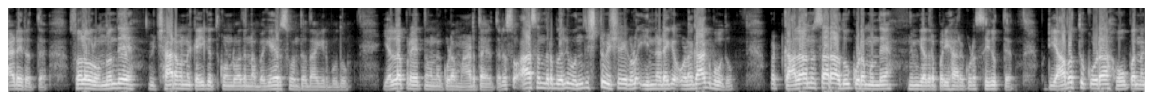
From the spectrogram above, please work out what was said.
ಆ್ಯಡ್ ಇರುತ್ತೆ. ಸೊ ಅವರು ಒಂದೊಂದೇ ವಿಚಾರವನ್ನು ಕೈಗೆತ್ಕೊಂಡು ಅದನ್ನು ಬಗೆಹರಿಸುವಂಥದ್ದಾಗಿರ್ಬೋದು ಎಲ್ಲ ಪ್ರಯತ್ನವನ್ನು ಕೂಡ ಮಾಡ್ತಾ ಇರ್ತಾರೆ. ಸೊ ಆ ಸಂದರ್ಭದಲ್ಲಿ ಒಂದಿಷ್ಟು ವಿಷಯಗಳು ಹಿನ್ನಡೆಗೆ ಒಳಗಾಗಬಹುದು ಬಟ್ ಕಾಲಾನುಸಾರ ಅದು ಕೂಡ ಮುಂದೆ ನಿಮಗೆ ಅದರ ಪರಿಹಾರ ಕೂಡ ಸಿಗುತ್ತೆ. ಬಟ್ ಯಾವತ್ತೂ ಕೂಡ ಹೋಪನ್ನು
